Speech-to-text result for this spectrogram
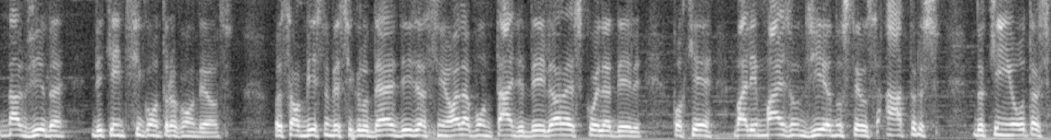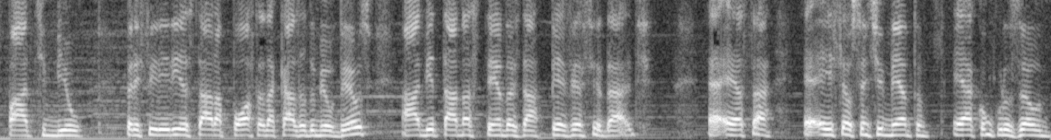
na vida de quem se encontrou com Deus. O salmista, no versículo 10, diz assim: Olha a vontade dele, olha a escolha dele, porque vale mais um dia nos teus atos do que em outras partes mil. Preferiria estar à porta da casa do meu Deus a habitar nas tendas da perversidade. É, essa, é, esse é o sentimento, é a conclusão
